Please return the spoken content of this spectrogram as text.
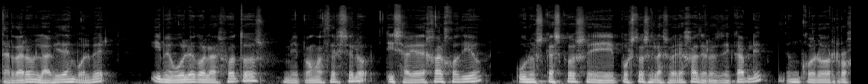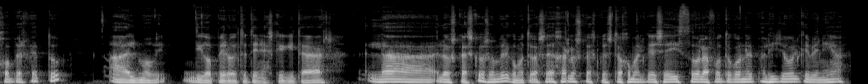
tardaron la vida en volver y me vuelve con las fotos, me pongo a hacérselo y se había dejado jodido unos cascos eh, puestos en las orejas de los de cable, un color rojo perfecto, al móvil. Digo, pero te tenías que quitar los cascos, hombre, ¿cómo te vas a dejar los cascos? Esto es como el que se hizo la foto con el palillo, el que venía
